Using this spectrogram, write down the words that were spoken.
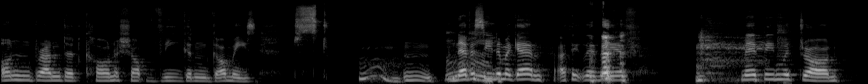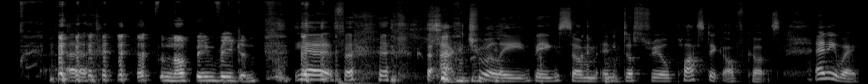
unbranded corner shop vegan gummies. Just Hmm. mm, never seen Mm. them again. I think they may have may have been withdrawn. Uh, for not being vegan. yeah, for, for actually being some industrial plastic offcuts. Anyway,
